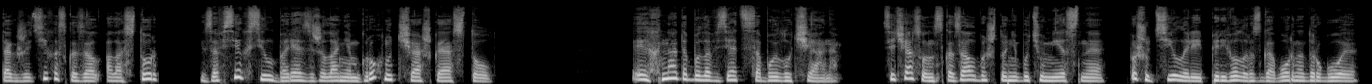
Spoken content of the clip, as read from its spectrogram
так же тихо сказал Аластор, изо всех сил борясь с желанием грохнуть чашкой о стол. Эх, надо было взять с собой Лучана. Сейчас он сказал бы что-нибудь уместное, пошутил или перевел разговор на другое.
